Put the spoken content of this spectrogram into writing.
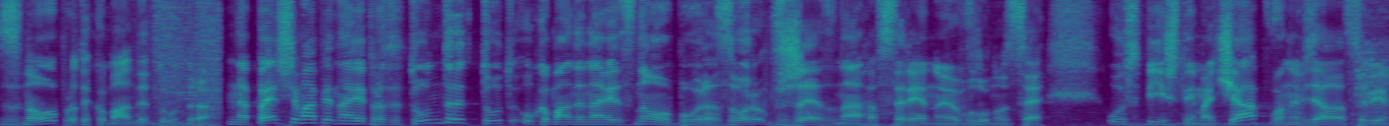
знову проти команди Тундра. На першій мапі Наві проти Тундри. Тут у команди Наві знову був Разор вже з Нага Сиреною в Луну. Це успішний матчап. Вони взяли собі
